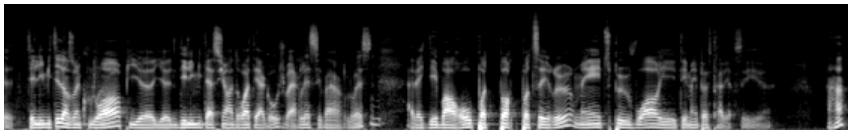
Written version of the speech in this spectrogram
Euh, T'es limité dans un couloir, puis euh, il y a une délimitation à droite et à gauche, vers l'est et vers l'ouest, Mhm. avec des barreaux, pas de porte, pas de serrure, mais tu peux voir et tes mains peuvent traverser. euh. Ah ah.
